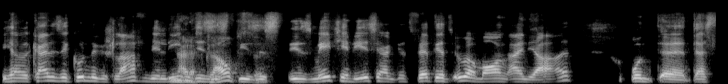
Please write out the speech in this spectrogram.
Ich habe keine Sekunde geschlafen. Wir lieben Na, dieses, dieses, dieses Mädchen, die ist ja, jetzt wird jetzt übermorgen ein Jahr alt. Und äh, das,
